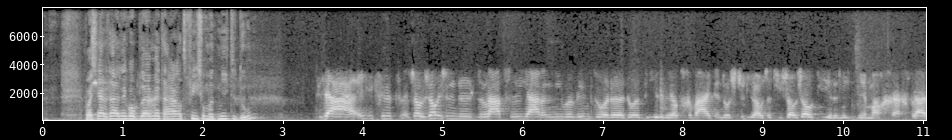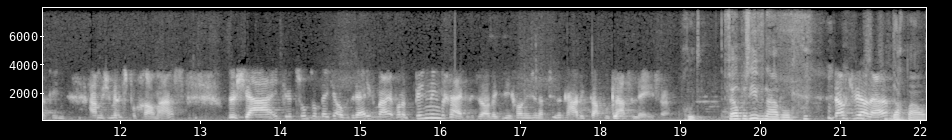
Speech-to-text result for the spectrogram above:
Was jij uiteindelijk wel blij met haar advies om het niet te doen? Ja, ik vind het sowieso is er nu de laatste jaren een nieuwe wind door de, door de dierenwereld gewaaid. En door studio's dat je sowieso dieren niet meer mag uh, gebruiken in amusementsprogramma's. Dus ja, ik vind het soms wel een beetje overdreven. Maar van een pinguïn begrijp ik het wel. Dat je die gewoon in zijn natuurlijke habitat moet laten leven. Goed. Veel plezier vanavond. Dankjewel hè. Dag Paul.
